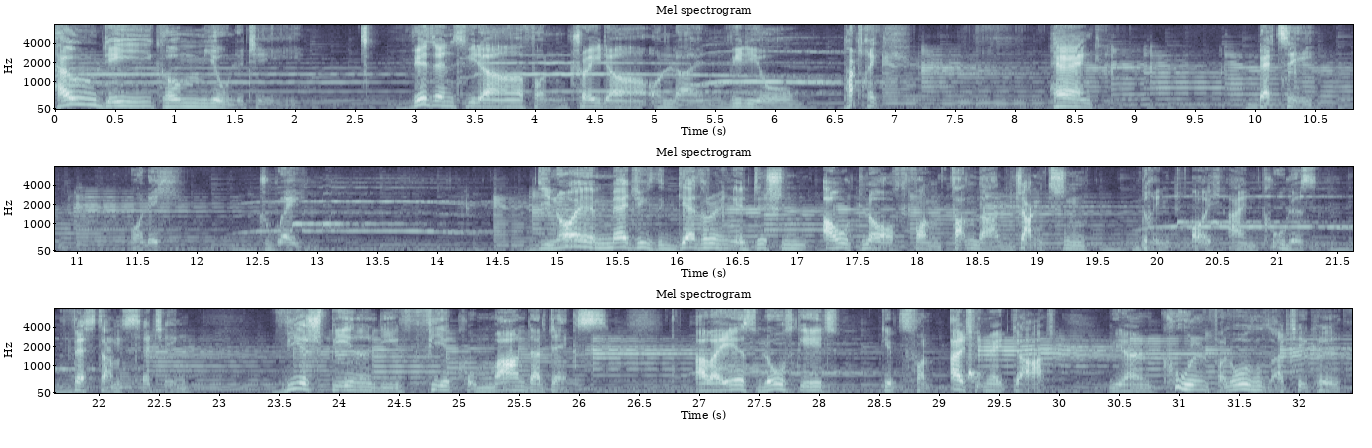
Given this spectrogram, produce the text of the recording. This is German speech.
Howdy Community. Wir sind's wieder von Trader Online Video. Patrick, Hank, Betsy und ich, Dwayne. Die neue Magic the Gathering Edition Outlaws von Thunder Junction bringt euch ein cooles Western-Setting. Wir spielen die vier Commander-Decks. Aber ehe es losgeht, gibt's von Ultimate Guard wieder einen coolen Verlosungsartikel,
